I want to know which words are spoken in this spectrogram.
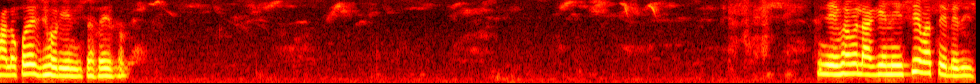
ভালো করে ঝরিয়ে নিতে হবে এইভাবে। এইভাবে লাগিয়ে নিয়েছি, এবার তেলে দিই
